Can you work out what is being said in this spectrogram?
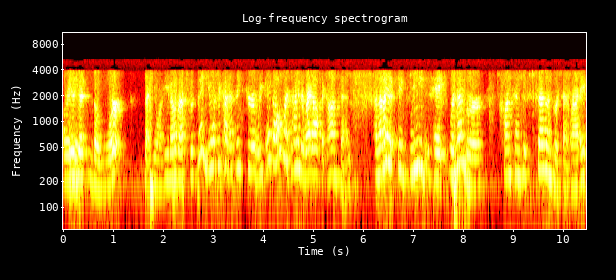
or is, is it, it the word that you want? You know, that's the thing. You have to kind of think through. We take all of our time to write out the content, and then I think we need to take. Remember, content is seven percent, right?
